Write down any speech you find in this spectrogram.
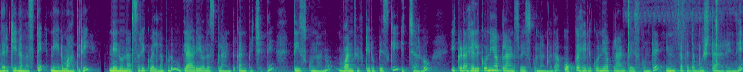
అందరికీ నమస్తే నేను మాధురి. నేను నర్సరీకి వెళ్ళినప్పుడు గ్లాడియోలస్ ప్లాంట్ కనిపించింది తీసుకున్నాను. వన్ ఫిఫ్టీ రూపీస్కి ఇచ్చారు. ఇక్కడ హెలికోనియా ప్లాంట్స్ వేసుకున్నాను కదా ఒక్క హెలికోనియా ప్లాంట్ వేసుకుంటే ఇంత పెద్ద బుష్ తయారైంది.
